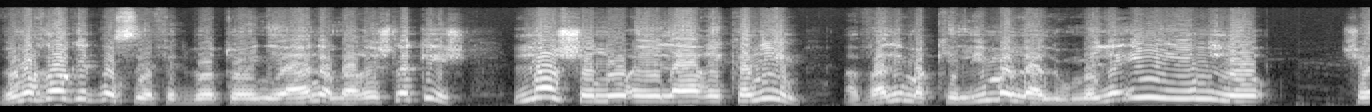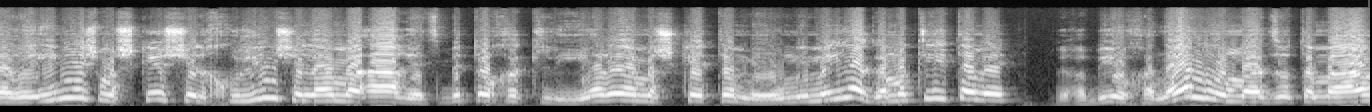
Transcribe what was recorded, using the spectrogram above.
ומחלוקת נוספת באותו עניין אמר יש לקיש, לא שנו אלא הרקנים, אבל אם הכלים הללו מלאים לא. שהרי אם יש משקה של חולין של עם הארץ בתוך הכלי, הרי המשקה טמא וממילא גם הכלי טמא. ורבי יוחנן לעומת זאת אמר,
